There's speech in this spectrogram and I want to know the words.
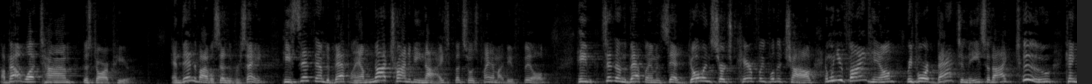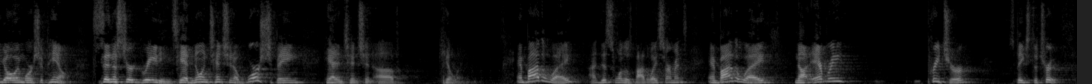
about what time the star appeared. And then the Bible says in verse 8, he sent them to Bethlehem, not trying to be nice, but so his plan might be fulfilled. He sent them to Bethlehem and said, Go and search carefully for the child, and when you find him, report back to me so that I too can go and worship him. Sinister greetings. He had no intention of worshiping, he had intention of killing. And by the way, uh, this is one of those by the way sermons. And by the way, not every preacher speaks the truth.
